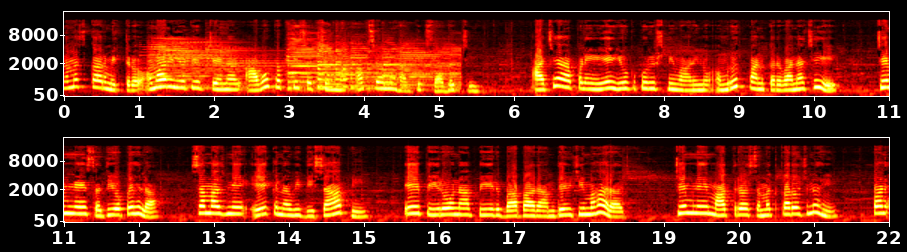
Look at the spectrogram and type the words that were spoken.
નમસ્કાર મિત્રો, અમારી યુટ્યુબ ચેનલ આવો ભક્તિ સત્સંગમાં આપ સૌનું હાર્દિક સ્વાગત છે. આજે આપણે એ યુગ પુરુષની વાણીનું અમૃતપાન કરવાના છીએ, જેમને સદીઓ પહેલા સમાજને એક નવી દિશા આપી, એ પીરોના પીર બાબા રામદેવજી મહારાજ જેમણે માત્ર ચમત્કારો જ નહીં, પણ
